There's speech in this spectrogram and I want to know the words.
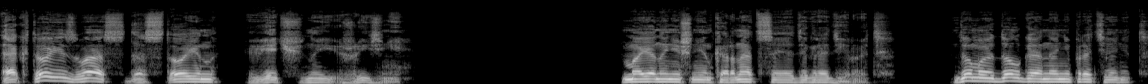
А кто из вас достоин вечной жизни? Моя нынешняя инкарнация деградирует. Думаю, долго она не протянет.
